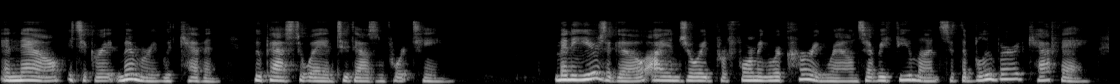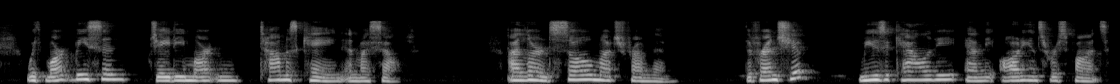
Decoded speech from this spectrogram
And now it's a great memory with Kevin, who passed away in 2014. Many years ago, I enjoyed performing recurring rounds every few months at the Bluebird Cafe with Mark Beeson, J.D. Martin, Thomas Kane, and myself. I learned so much from them. The friendship, musicality, and the audience response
